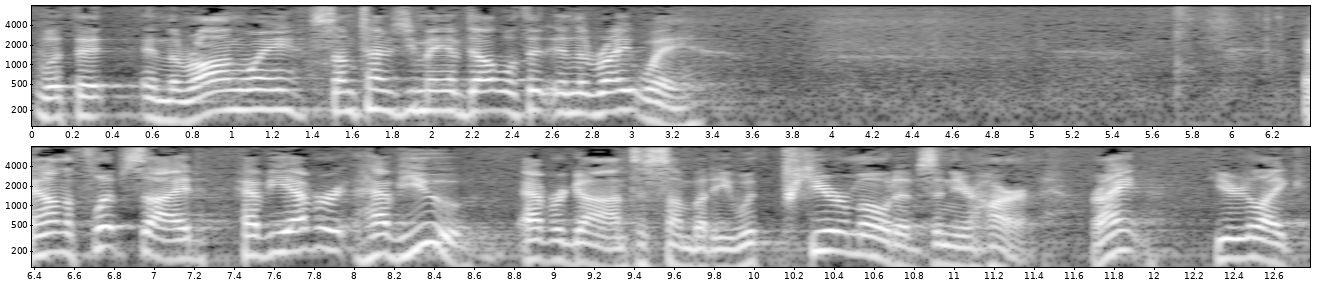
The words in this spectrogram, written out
with it in the wrong way, sometimes you may have dealt with it in the right way. And on the flip side, have you ever have you ever gone to somebody with pure motives in your heart, right? You're like,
